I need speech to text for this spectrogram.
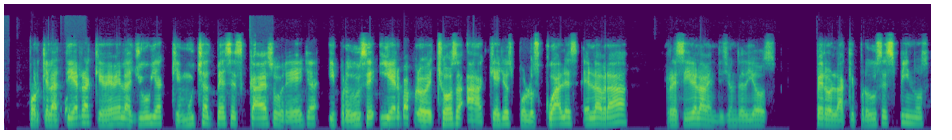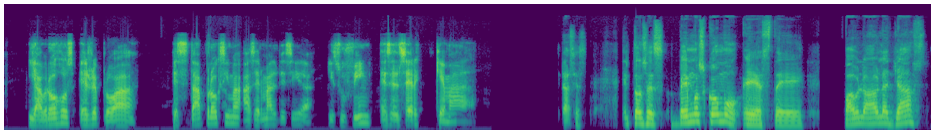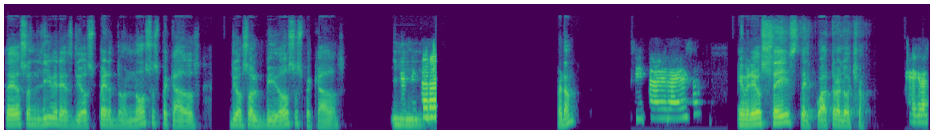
porque la tierra que bebe la lluvia que muchas veces cae sobre ella y produce hierba provechosa a aquellos por los cuales es labrada, recibe la bendición de Dios. Pero la que produce espinos y abrojos es reprobada, está próxima a ser maldecida y su fin es el ser quemada. gracias. Entonces, vemos cómo este, Pablo habla, ya ustedes son libres, Dios perdonó sus pecados, Dios olvidó sus pecados. ¿Qué Y, cita era, perdón, cita era esa? Hebreos 6 del 4 al 8. Qué gracias.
